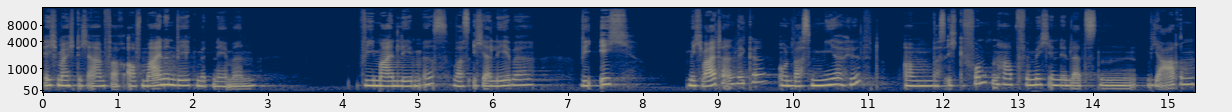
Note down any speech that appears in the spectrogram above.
ich möchte dich einfach auf meinen Weg mitnehmen, wie mein Leben ist, was ich erlebe, wie ich mich weiterentwickle und was mir hilft, ähm, was ich gefunden habe für mich in den letzten Jahren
